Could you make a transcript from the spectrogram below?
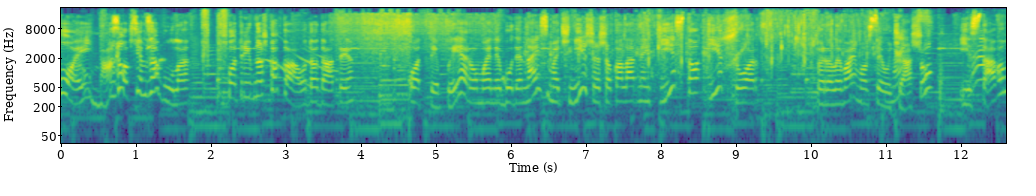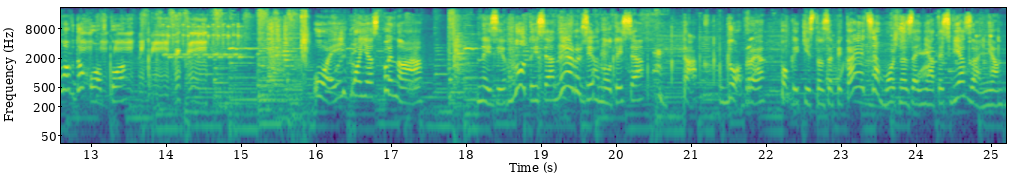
Ой, зовсім забула. Потрібно ж какао додати. От тепер у мене буде найсмачніше шоколадне тісто і торт. Переливаємо все у чашу і ставимо в духовку. Ой, моя спина. Не зігнутися, не розігнутися. Так, добре. Поки тісто запікається, можна зайнятися в'язанням.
